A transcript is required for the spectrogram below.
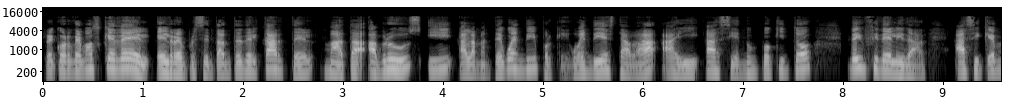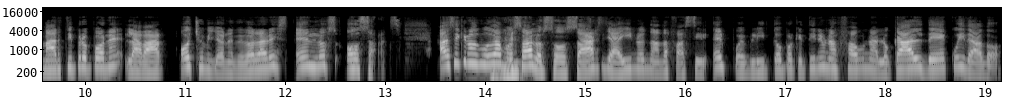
Recordemos que Dell, el representante del cártel, mata a Bruce y al amante Wendy porque Wendy estaba ahí haciendo un poquito de infidelidad. Así que Marty propone lavar 8 millones de dólares en los Ozarks. Así que nos mudamos a los Ozarks y ahí no es nada fácil el pueblito porque tiene una fauna local de cuidado.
